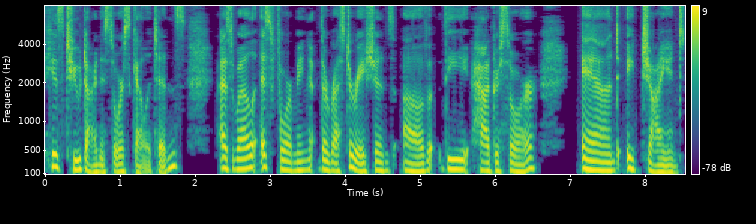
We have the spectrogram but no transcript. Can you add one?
his two dinosaur skeletons, as well as forming the restorations of the hadrosaur and a giant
